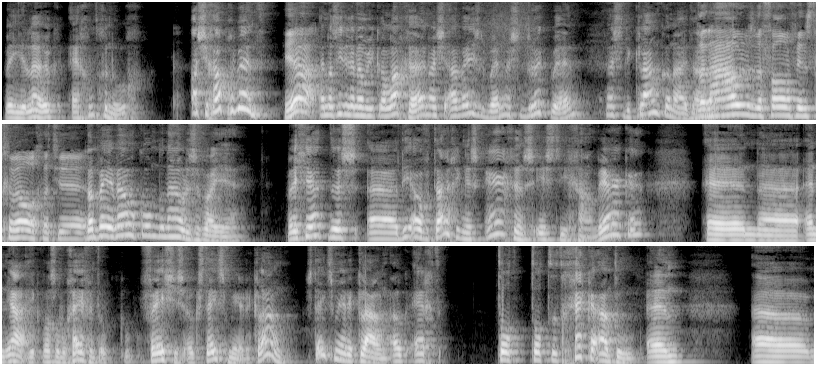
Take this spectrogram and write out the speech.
ben je leuk en goed genoeg als je grappig bent. ja. En als iedereen om je kan lachen, en als je aanwezig bent, en als je druk bent, en als je die clown kan Dan uithalen. houden ze ervan ze het geweldig dat je... Dan ben je welkom, dan houden ze van je. Weet je? Dus eh, die overtuiging is ergens is die gaan werken. En, eh, en ja, ik was op een gegeven moment op feestjes ook steeds meer de clown. Steeds meer de clown. Ook echt tot, tot het gekke aan toe. En ehm,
